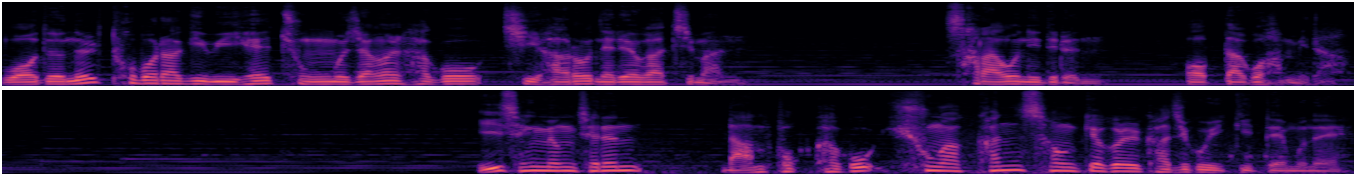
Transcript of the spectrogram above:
워든을 토벌하기 위해 중무장을 하고 지하로 내려갔지만 살아온 이들은 없다고 합니다. 이 생명체는 난폭하고 흉악한 성격을 가지고 있기 때문에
